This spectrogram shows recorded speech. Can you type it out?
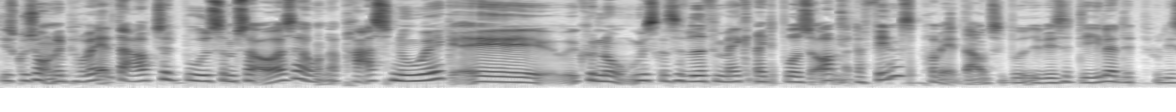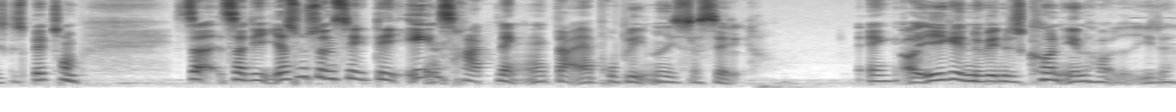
diskussion i private dagtilbud, som så også er under pres nu, ikke? Øh, økonomisk og så videre, for man ikke rigtig bryder sig om, at der findes private dagtilbud i visse dele af det politiske spektrum. Så, så det, jeg synes sådan set, det er ensretningen, der er problemet i sig selv. Ikke? Og ikke nødvendigvis kun indholdet i det.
